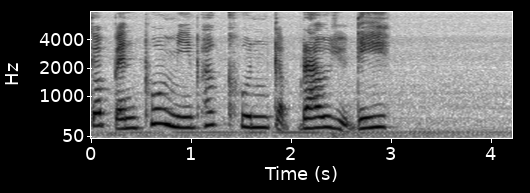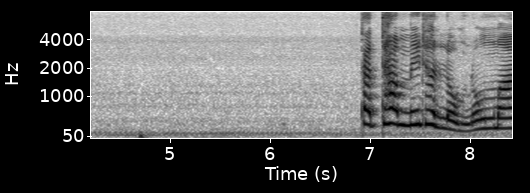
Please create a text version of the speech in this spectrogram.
ก็เป็นผู้มีพระคุณกับเราอยู่ดี ถ้าทำไม่ถล่มลงมา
